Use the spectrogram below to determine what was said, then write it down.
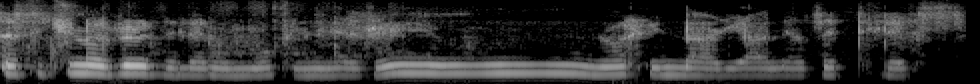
Ses için özür dilerim Muffinlerim. Muffinler yani özür dileriz.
